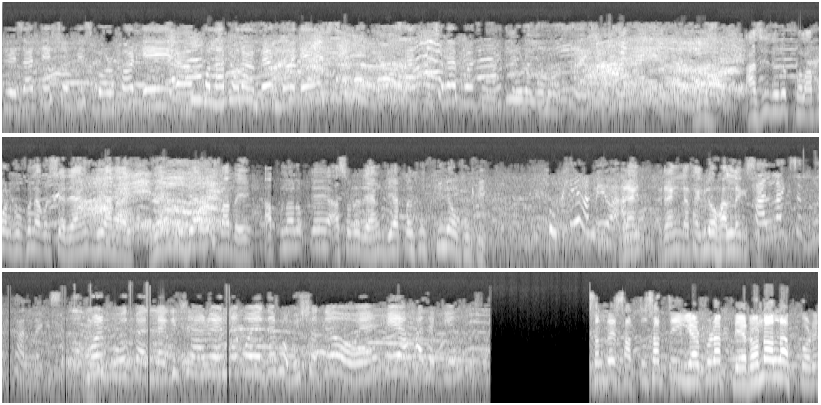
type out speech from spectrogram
দুহেজাৰ তেইছ চৌবিছ বৰ্ষৰ এই ফলাফলৰ বাবে মই এই ছাত্ৰী মই বহুত গৌৰৱ অনুভৱ কৰিছোঁ। আজ- যদি ফলাফল ঘোষণা কৰিছে ৰেংক দিয়া নাই। ৰেংক নিদিয়াৰ বাবে আপোনালোকে আচলতে ৰেংক দিয়াকৈ সুখী নে অসুখী? সুখী আমি ৰেংক নাথাকিলেও ভাল লাগিছে। ভাল লাগিছে বহুত ভাল লাগিছে। মোৰ বহুত ভাল লাগিছে আৰু এনেকৈ যাতে ভৱিষ্যতেও হয় সেই আশা থাকিল। আচলতে ছাত্ৰ ছাত্ৰীয়ে ইয়াৰ পৰা প্ৰেৰণা লাভ কৰে।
